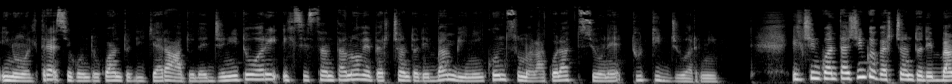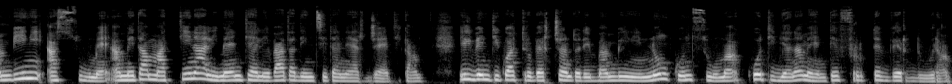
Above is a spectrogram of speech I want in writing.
Inoltre, secondo quanto dichiarato dai genitori, il 69% dei bambini consuma la colazione tutti i giorni. Il 55% dei bambini assume a metà mattina alimenti a elevata densità energetica. Il 24% dei bambini non consuma quotidianamente frutta e verdura.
